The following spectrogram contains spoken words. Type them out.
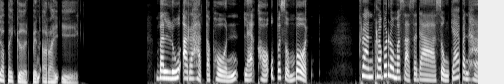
จะไปเกิดเป็นอะไรอีก บรรลุอรหัตผลและขออุปสมบท ครั้นพระบรมศาสดาทรงแก้ปัญหา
